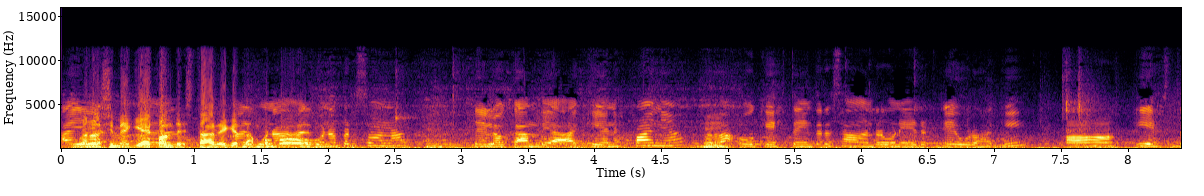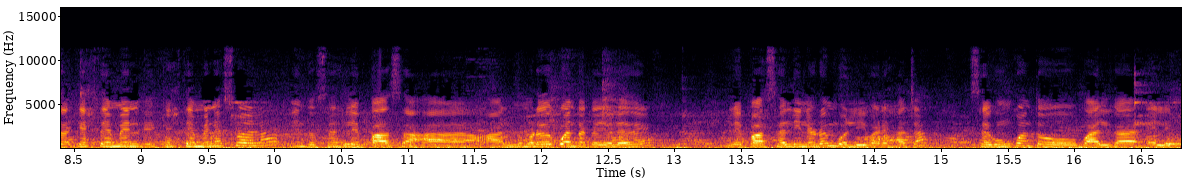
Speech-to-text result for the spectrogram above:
hay- Bueno, si me quieres contestar, ¿eh? que alguna, tampoco- alguna persona te lo cambia aquí en España, ¿verdad? Hmm. O que esté interesado en reunir euros aquí Ah, y está- que, esté en, que esté en Venezuela, entonces le pasa a- al número de cuenta que yo le dé, le pasa el dinero en bolívares allá, según cuánto valga el euro.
